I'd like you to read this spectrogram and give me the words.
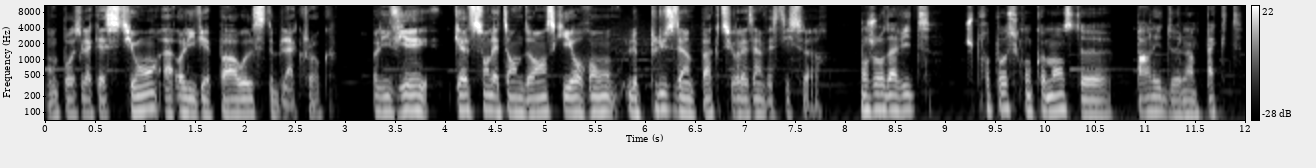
On pose la question à Olivier Powell de BlackRock. Olivier, quelles sont les tendances qui auront le plus d'impact sur les investisseurs Bonjour David, je propose qu'on commence de parler de l'impact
